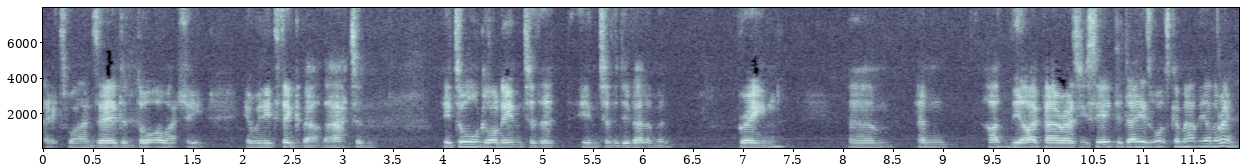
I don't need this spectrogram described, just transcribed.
X, Y, and Z, and thought, oh, actually, we need to think about that. And it's all gone into the into the development brain um, and uh, the iPower, as you see it today, is what's come out the other end.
